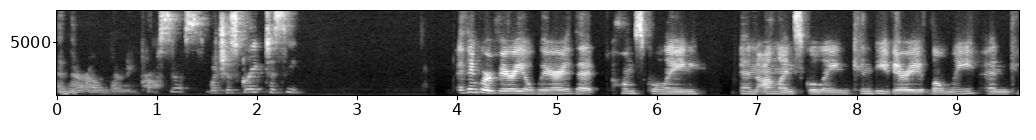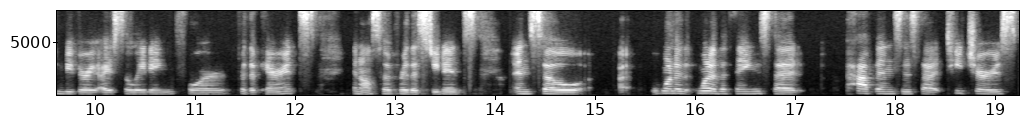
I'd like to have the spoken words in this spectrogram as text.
and their own learning process, which is great to see. I think we're very aware that homeschooling and online schooling can be very lonely and can be very isolating for for the parents and also for the students. And so uh, one of the, one of the things that happens is that teachers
